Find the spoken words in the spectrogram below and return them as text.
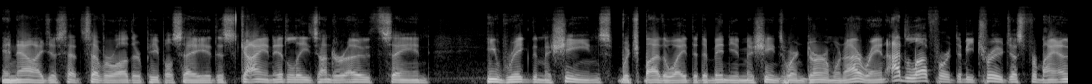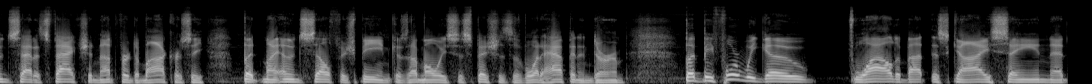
and now I just had several other people say this guy in Italy's under oath saying he rigged the machines, which, by the way, the Dominion machines were in Durham when I ran. I'd love for it to be true just for my own satisfaction, not for democracy, but my own selfish being, because I'm always suspicious of what happened in Durham. But before we go wild about this guy saying that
